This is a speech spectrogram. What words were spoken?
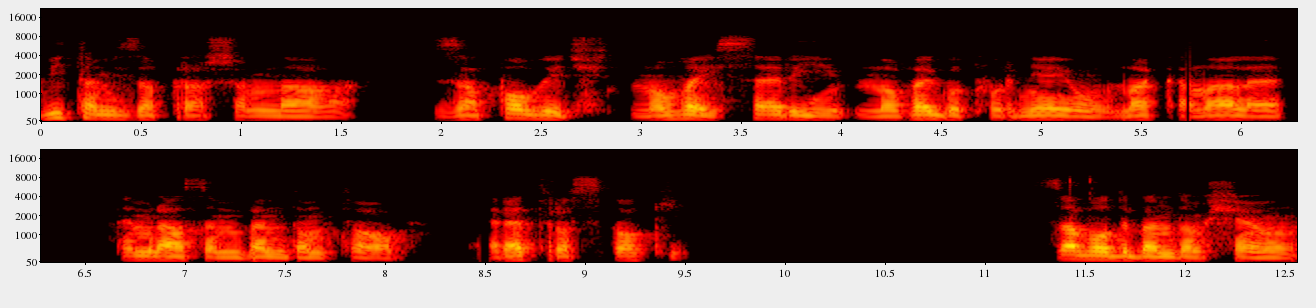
Witam i zapraszam na zapowiedź nowej serii, nowego turnieju na kanale. Tym razem będą to retroskoki. Zawody będą się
